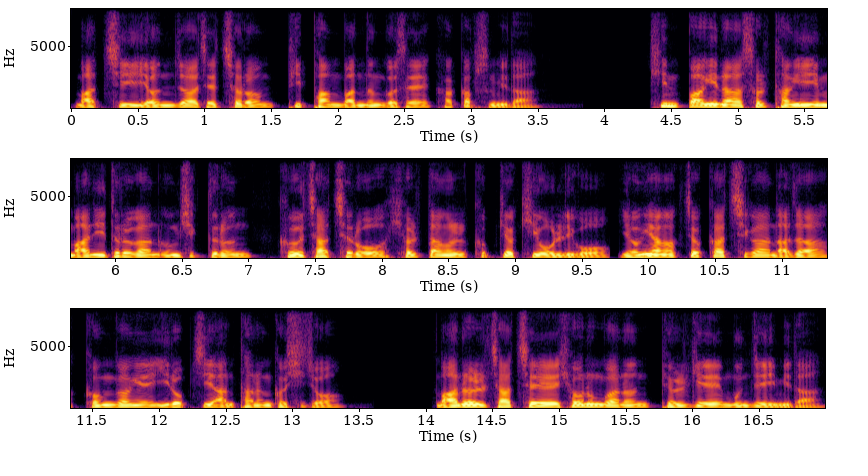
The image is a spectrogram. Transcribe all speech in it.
마치 연좌제처럼 비판받는 것에 가깝습니다. 흰빵이나 설탕이 많이 들어간 음식들은 그 자체로 혈당을 급격히 올리고 영양학적 가치가 낮아 건강에 이롭지 않다는 것이죠. 마늘 자체의 효능과는 별개의 문제입니다.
